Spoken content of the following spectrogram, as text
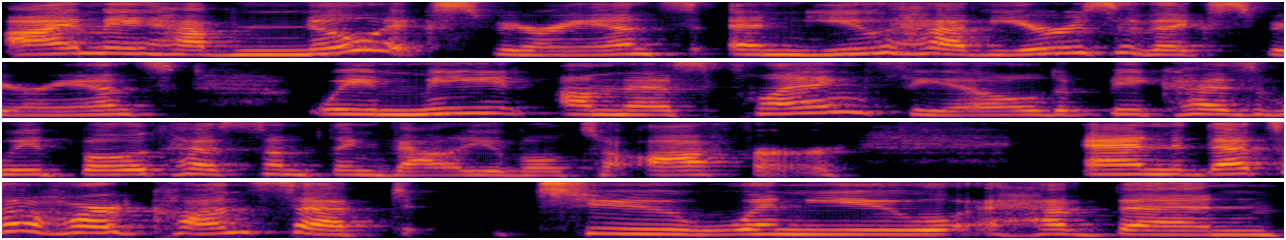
I may have no experience and you have years of experience, we meet on this playing field because we both have something valuable to offer. And that's a hard concept to when you have been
